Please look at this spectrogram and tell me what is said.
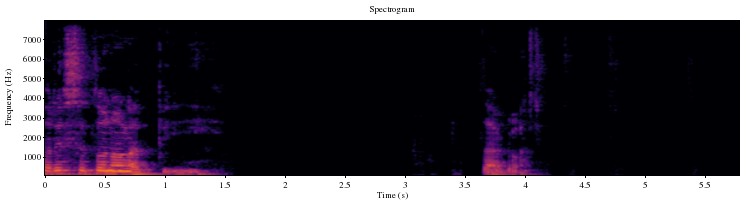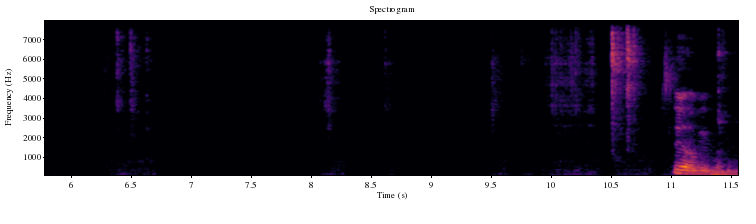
Tady se to nalepí. Takhle. Jo, výborně.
